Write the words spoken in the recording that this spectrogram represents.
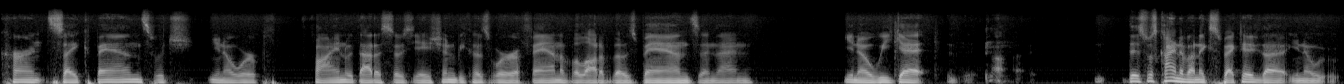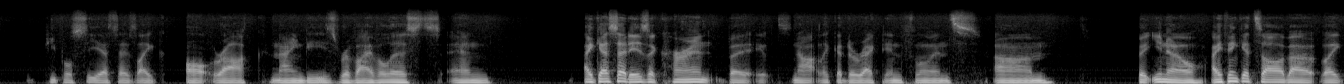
current psych bands, which, you know, we're fine with that association because we're a fan of a lot of those bands. And then, you know, we get. Uh, this was kind of unexpected that, you know, people see us as like alt rock 90s revivalists. And I guess that is a current, but it's not like a direct influence. Um, but you know, I think it's all about like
